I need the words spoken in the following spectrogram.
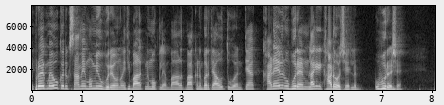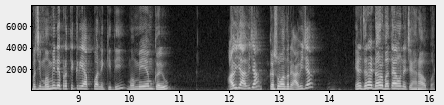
એ પ્રયોગમાં એવું કર્યું કે સામે મમ્મી ઊભું રહેવાનું, અહીંથી બાળકને મોકલે. બાળક બાખણ ભરતે આવતું હોય અને ત્યાં ખાડે આવીને ઊભું રહે. એમ લાગે કે ખાડો છે એટલે ઊભું રહેશે. પછી મમ્મીને પ્રતિક્રિયા આપવાની કીધી. મમ્મીએ એમ કર્યું, આવી જા આવી જા, કશો વાંધો નહીં, આવી જા. એને જરા ડર બતાવ્યો ને ચહેરા ઉપર.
